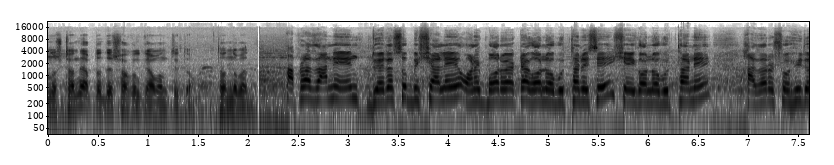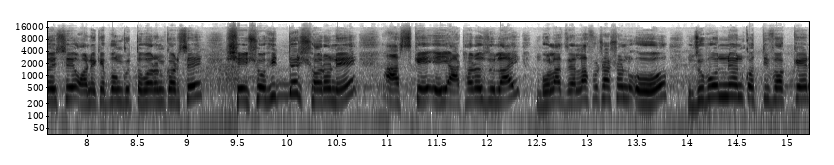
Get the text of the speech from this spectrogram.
অনুষ্ঠানে আপনাদের সকলকে আমন্ত্রিত। ধন্যবাদ। আপনারা জানেন দু হাজার চব্বিশ সালে অনেক বড় একটা গণ অভ্যুত্থান হয়েছে। সেই গণ অভ্যুত্থানে হাজারো শহীদ হয়েছে, অনেকে পঙ্গুত্ব বরণ করছে। সেই শহীদদের স্মরণে আজকে এই আঠারো জুলাই বোলা জেলা প্রশাসন ও যুব উন্নয়ন কর্তৃপক্ষের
